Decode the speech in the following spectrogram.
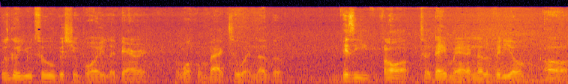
What's good, YouTube? It's your boy, LaDarren, and welcome back to another busy vlog today, man. Another video. Um,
